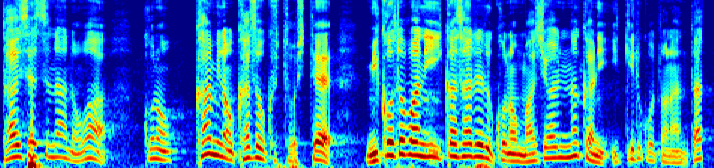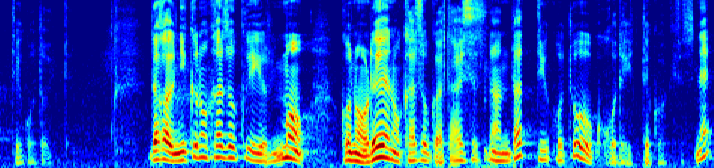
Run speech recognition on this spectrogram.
大切なのはこの神の家族として御言葉に生かされるこの交わりの中に生きることなんだっていうことを言ってだから肉の家族よりもこの霊の家族が大切なんだっていうことをここで言っていくわけですね。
